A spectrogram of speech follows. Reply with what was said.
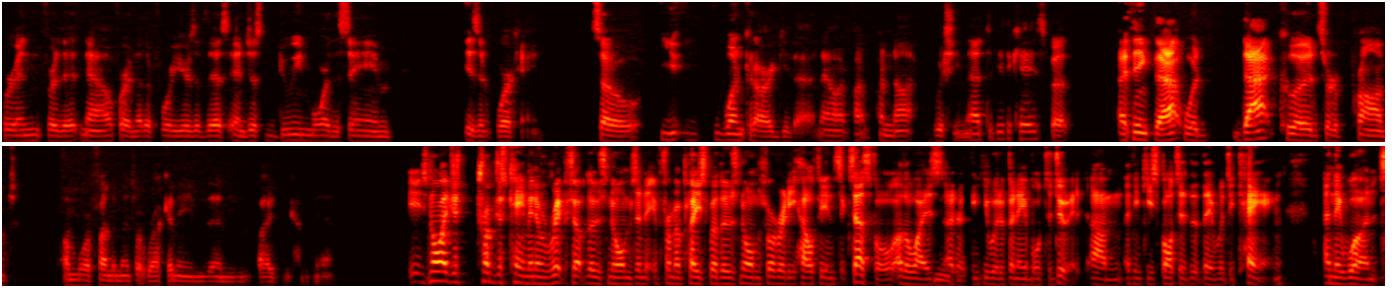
we're in for the now for another four years of this, and just doing more of the same isn't working. So you, one could argue that. Now I'm, I'm not wishing that to be the case, but I think that would that could sort of prompt a more fundamental reckoning than Biden coming in it's not like just Trump just came in and ripped up those norms and from a place where those norms were already healthy and successful. Otherwise, mm. I don't think he would have been able to do it. Um, I think he spotted that they were decaying and they weren't.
